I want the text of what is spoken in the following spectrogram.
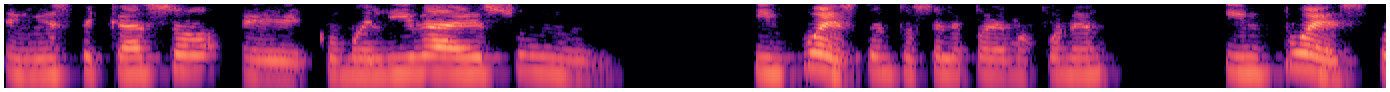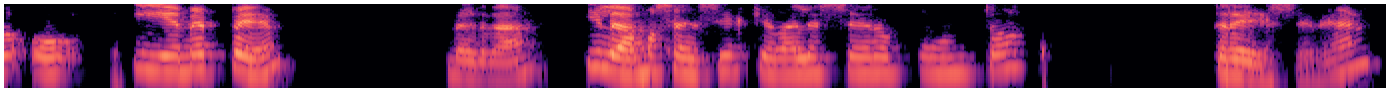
en este caso, eh, como el IVA es un impuesto, entonces le podemos poner impuesto o IMP, ¿verdad? Y le vamos a decir que vale 0.13, ¿vean?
